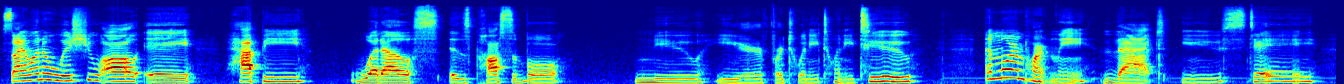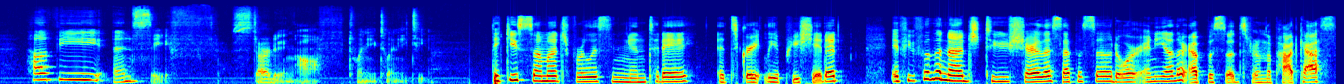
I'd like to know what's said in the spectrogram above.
So I want to wish you all a happy, what else is possible new year for 2022. And more importantly, that you stay healthy and safe starting off 2022. Thank you so much for listening in today. It's greatly appreciated. If you feel the nudge to share this episode or any other episodes from the podcast,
